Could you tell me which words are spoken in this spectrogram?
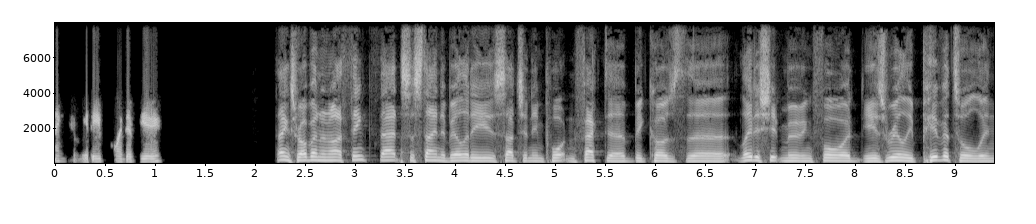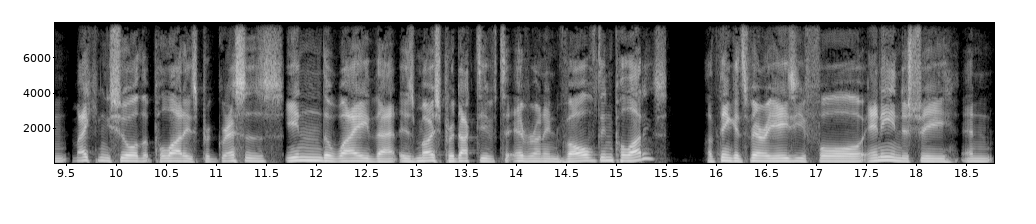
and committee point of view. Thanks, Robin. And I think that sustainability is such an important factor because the leadership moving forward is really pivotal in making sure that Pilates progresses in the way that is most productive to everyone involved in Pilates. I think it's very easy for any industry, and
